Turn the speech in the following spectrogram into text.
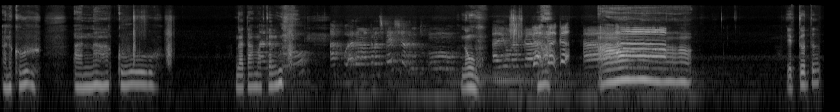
Anakku, anakku. Nggak tamat kan? Aku ada makanan spesial untukmu. No. Ayo makan. Gak, gak. Ah. Itu tuh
